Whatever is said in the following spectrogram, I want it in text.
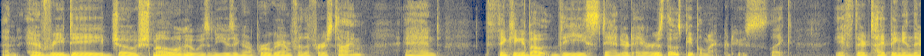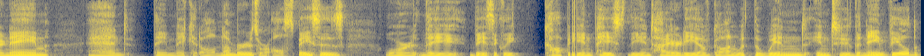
an everyday Joe Schmo who is using our program for the first time, and thinking about the standard errors those people might produce. Like if they're typing in their name and they make it all numbers or all spaces, or they basically copy and paste the entirety of Gone with the Wind into the name field.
